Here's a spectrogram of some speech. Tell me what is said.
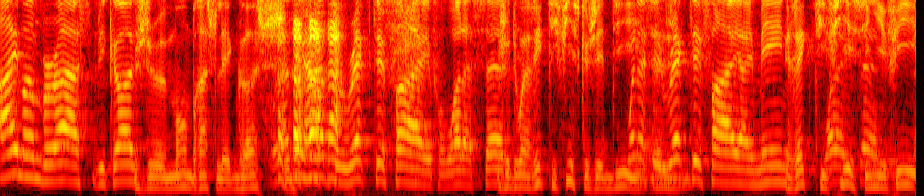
I'm embarrassed because Je m'embrasse les gosses. I have to rectify for what I said. Je dois rectifier ce que j'ai dit. When I say je- rectify, I mean what I Rectifier signifie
